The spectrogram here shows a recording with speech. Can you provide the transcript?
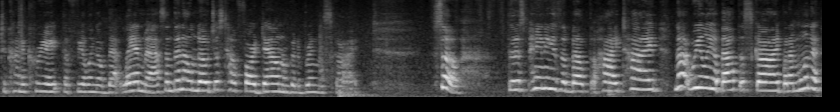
to kind of create the feeling of that landmass. And then I'll know just how far down I'm going to bring the sky. So this painting is about the high tide, not really about the sky, but I want to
